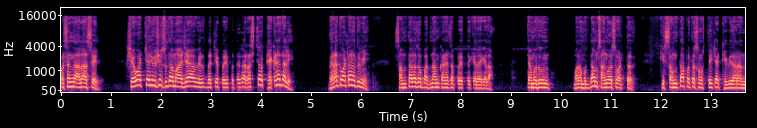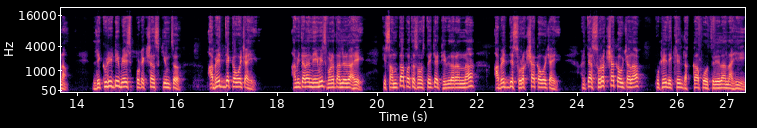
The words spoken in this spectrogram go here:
प्रसंग आला असेल. शेवटच्या दिवशी सुद्धा माझ्या विरुद्धचे परिपत्रक रस्त्यावर फेकण्यात आले. घरात वाटा ना तुम्ही. समताला जो बदनाम करण्याचा प्रयत्न केला गेला त्यामधून मला मुद्दाम सांगावं असं वाटतं की समता पतसंस्थेच्या ठेवीदारांना लिक्विडिटी बेस्ड प्रोटेक्शन स्कीमचं अभेद्य कवच आहे. आम्ही त्याला नेहमीच म्हणत आलेलो आहे की समता पतसंस्थेच्या ठेवीदारांना अभेद्य सुरक्षा कवच आहे आणि त्या सुरक्षा कवचाला कुठे देखील धक्का पोहोचलेला नाही.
